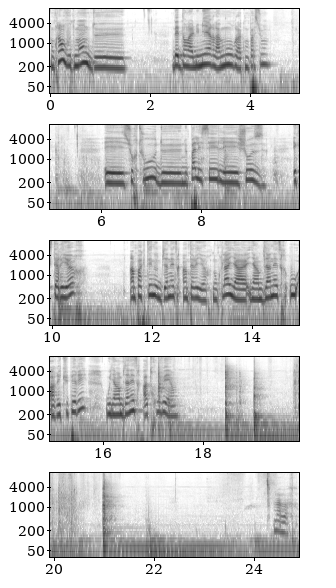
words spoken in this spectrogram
Donc là, on vous demande de d'être dans la lumière, l'amour, la compassion. Et surtout de ne pas laisser les choses extérieures impacter notre bien-être intérieur. Donc là, il y a, un bien-être ou à récupérer, ou il y a un bien-être à trouver. Hein. On va voir.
